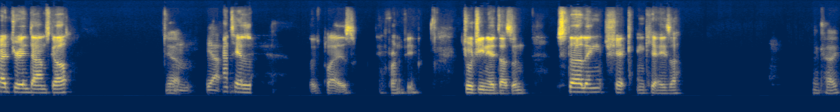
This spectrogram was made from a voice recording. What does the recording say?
Pedri and Damsgaard. Yeah. Mm, yeah. Kante allows those players in front of you. Jorginho doesn't. Sterling, Schick, and Chiesa. Okay.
